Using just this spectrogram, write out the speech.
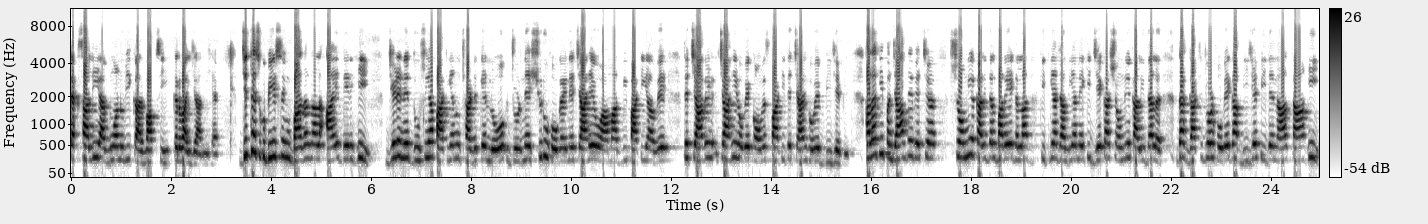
ਟਕਸਾਲੀ ਆਗੂਆਂ ਨੂੰ ਵੀ ਘਰ ਵਾਪਸੀ ਕਰਵਾਈ ਜਾ ਰਹੀ ਹੈ। ਜਿੱਥੇ ਸੁਖਬੀਰ ਸਿੰਘ ਬਾਦਲ ਨਾਲ ਆਏ ਦਿਨ ਹੀ ਜਿਹੜੇ ਨੇ ਦੂਸਰੀਆਂ ਪਾਰਟੀਆਂ ਨੂੰ ਛੱਡ ਕੇ ਲੋਕ ਜੁੜਨੇ ਸ਼ੁਰੂ ਹੋ ਗਏ ਨੇ, ਚਾਹੇ ਉਹ ਆਮ ਆਦਮੀ ਪਾਰਟੀ ਆਵੇ ਤੇ ਚਾਹੇ ਚਾਹੇ ਹੋਵੇ ਕਾਂਗਰਸ ਪਾਰਟੀ ਤੇ ਚਾਹੇ ਹੋਵੇ ਬੀਜੇਪੀ ਹਾਲਾਂਕਿ ਪੰਜਾਬ ਦੇ ਵਿੱਚ ਸ਼੍ਰੋਮਣੀ ਅਕਾਲੀ ਦਲ ਬਾਰੇ ਇਹ ਗੱਲਾਂ ਕੀਤੀਆਂ ਜਾਂਦੀਆਂ ਨੇ ਕਿ ਜੇਕਰ ਸ਼੍ਰੋਮਣੀ ਅਕਾਲੀ ਦਲ ਦਾ ਗੱਠਜੋੜ ਹੋਵੇਗਾ ਬੀਜੇਪੀ ਦੇ ਨਾਲ, ਤਾਂ ਹੀ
